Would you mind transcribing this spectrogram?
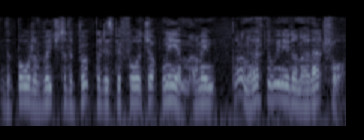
the border reached to the brook that is before Jokneam. I mean, what on earth do we need to know that for?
